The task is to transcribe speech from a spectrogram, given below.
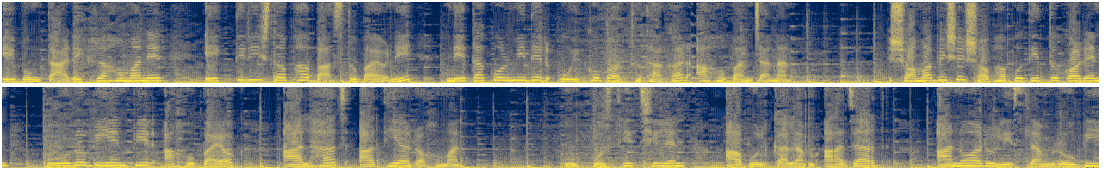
এবং তারেক রহমানের একত্রিশ দফা বাস্তবায়নে নেতাকর্মীদের ঐক্যবদ্ধ থাকার আহ্বান জানান। সমাবেশে সভাপতিত্ব করেন পৌর বিএনপির আহ্বায়ক আলহাজ আতিয়া রহমান। উপস্থিত ছিলেন আবুল কালাম আজাদ, আনোয়ারুল ইসলাম রবি,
